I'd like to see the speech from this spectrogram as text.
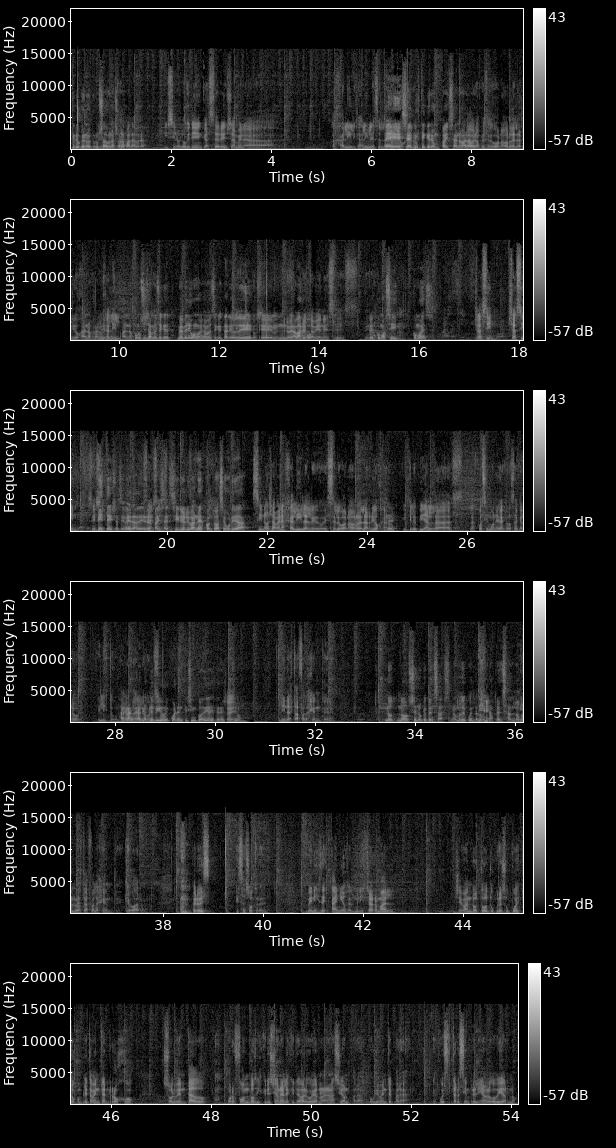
creo que no he cruzado una sola palabra. Y si no, lo que tienen que hacer es llamen a, a Jalil. Jalil es el de La eh, Rioja, ¿Viste que era un paisano árabe? No, no, es el gobernador de La Rioja. Ah, no, Jalil. Ah, no. ¿Cómo se llama el secretario? Me averiguo cómo se llama el secretario de em, Trabajo. Pero también es... es como así? ¿Cómo es? Yacine, Yacine. Sí, ¿Viste? Sí. Era de, de país sirio-libanés con toda seguridad. Si no, llamen a Jalil, es el gobernador de La Rioja, ¿no? Y que le pidan las, las cuasimonedas que va a sacar ahora. Y listo. Arranca, ¿no? Te vi hoy 45 días y tenés cuasimonedas. Linda estafa la gente, ¿eh? No, no sé lo que pensás, no me doy cuenta de lo que estás pensando. Linda estafa la gente, qué bárbaro. Pero es, esa es otra. ¿eh? Venís de años de administrar mal, llevando todo tu presupuesto completamente en rojo, solventado por fondos discrecionales que te daba el gobierno de la nación, para, obviamente para después estar siempre alineado al gobierno,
